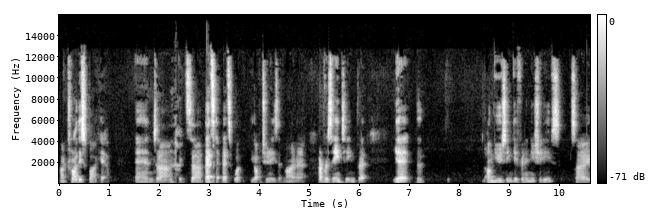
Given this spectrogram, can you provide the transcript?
I'll try this bloke out. And uh, it's, uh, that's, that's what the opportunities at the moment are, are presenting. But yeah, the, I'm using different initiatives. So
